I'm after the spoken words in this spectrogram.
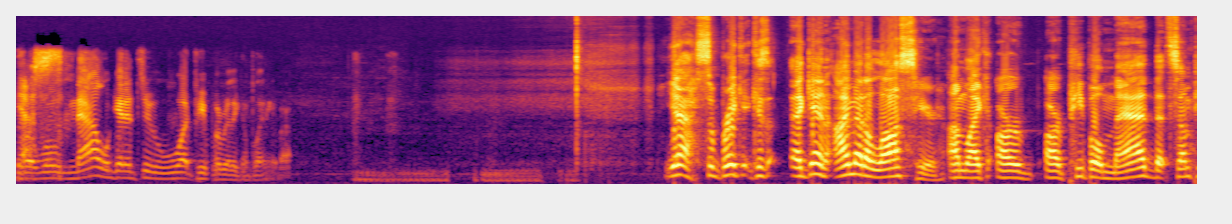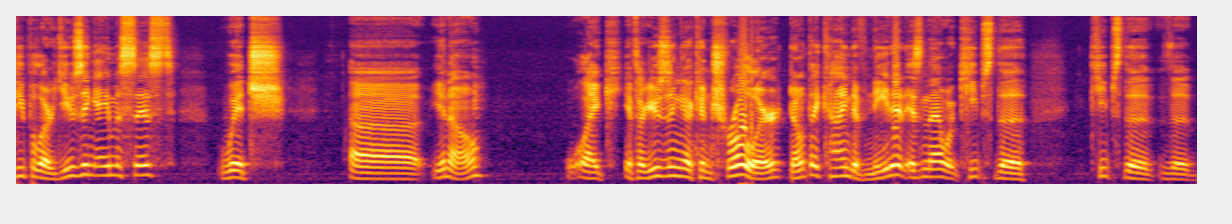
Well, Yes. well, now we'll get into what people are really complaining about. Yeah, so break it because again, I'm at a loss here. I'm like, are are people mad that some people are using aim assist, which, uh, you know, like if they're using a controller, don't they kind of need it? Isn't that what keeps the keeps the the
